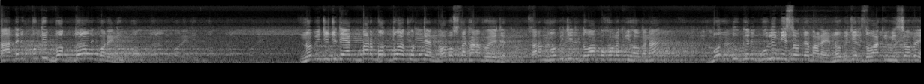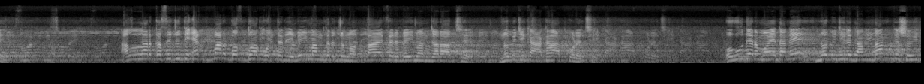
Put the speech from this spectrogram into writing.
তাদের প্রতি বদোয়াও করেনি। নবীজি যদি একবার বদোয়া করতেন, অবস্থা খারাপ হয়ে যেত। কারণ নবীজির দোয়া কখনো কি হবে না? বন্দুকের গুলি মিস হতে পারে। নবীজির দোয়া কি মিস হবে? আল্লাহর কাছে যদি একবার বদোয়া করতেন এই বেঈমানদের জন্য, তায়েফের বেঈমান যারা আছে, নবীজিকে আঘাত করেছে। ওহুদের ময়দানে নবীজির দামদানকে শহীদ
